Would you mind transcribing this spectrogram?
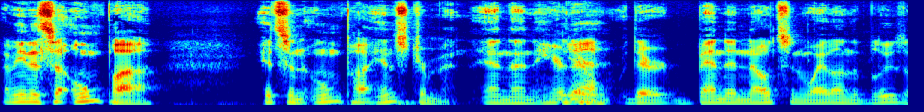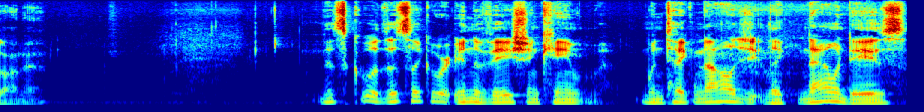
I mean, it's a oompa. It's an oompa instrument, and then here Yeah. they're they're bending notes and wailing the blues on it. That's cool. That's like where innovation came when technology, like nowadays,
